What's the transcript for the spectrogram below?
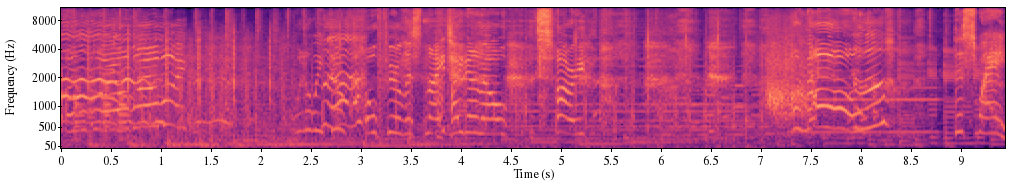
Oh boy, oh boy, oh boy. What do we do? Oh, fearless knight, I don't know. Sorry. Oh no! This way.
